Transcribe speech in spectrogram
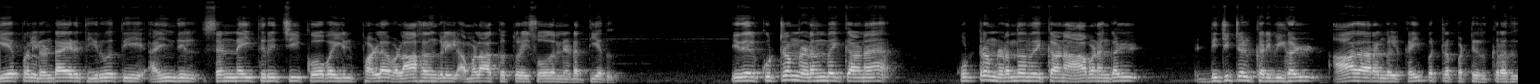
ஏப்ரல் ரெண்டாயிரத்தி இருபத்தி ஐந்தில் சென்னை திருச்சி கோவையில் பல வளாகங்களில் அமலாக்கத்துறை சோதனை நடத்தியது. இதில் குற்றம் நடந்தமைக்கான குற்றம் நடந்தமைக்கான ஆவணங்கள் டிஜிட்டல் கருவிகள் ஆதாரங்கள் கைப்பற்றப்பட்டிருக்கிறது.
